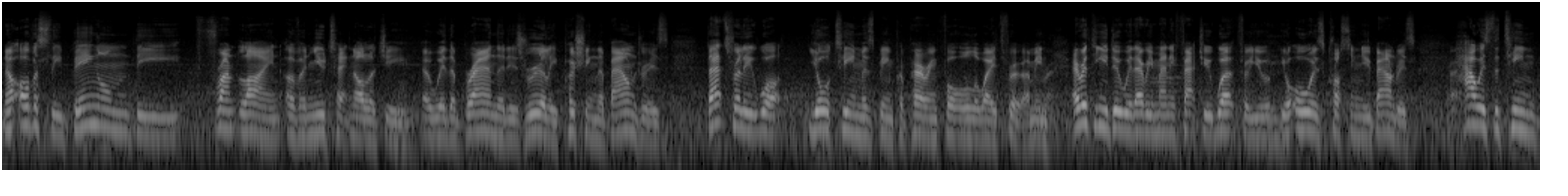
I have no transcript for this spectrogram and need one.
Now, obviously, being on the front line of a new technology uh, with a brand that is really pushing the boundaries, that's really what your team has been preparing for all the way through. I mean, right. everything you do with every manufacturer you work through, you, are always crossing new boundaries. Right. How is the team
